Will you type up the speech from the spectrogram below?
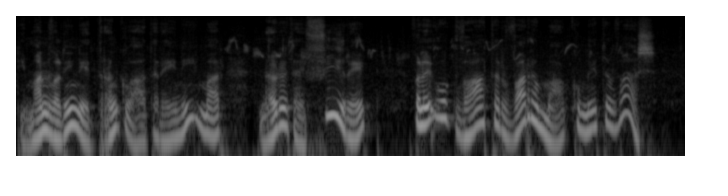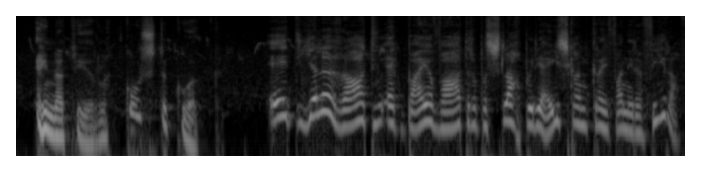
Die man wil nie net drinkwater hê nie, maar nou dat hy vuur het, wil hy ook water warm maak om mee te was en natuurlik kos te kook. Het julle raad hoe ek baie water op 'n slag by die huis kan kry van die rivier af?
